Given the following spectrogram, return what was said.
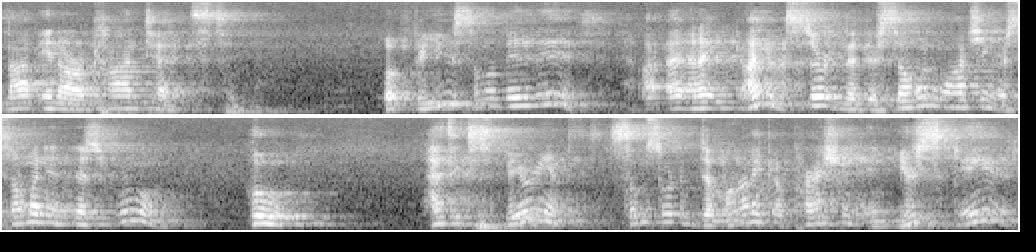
not in our context. But for you, some of it is. And I, I am certain that there's someone watching or someone in this room who has experienced some sort of demonic oppression and you're scared.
